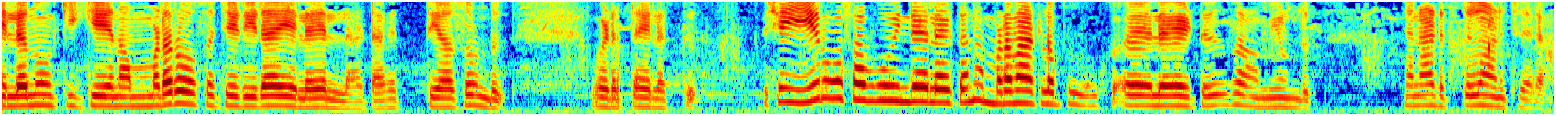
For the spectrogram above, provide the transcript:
ഇല നോക്കിക്കേ. നമ്മുടെ റോസാച്ചെടിയുടെ ഇലയല്ല കേട്ടോ. വ്യത്യാസമുണ്ട് ഇവിടുത്തെ ഇലക്ക്. പക്ഷേ ഈ റോസാപ്പൂവിന്റെ ഇലയൊക്കെ നമ്മുടെ നാട്ടിലെ പൂ ഇലയായിട്ട് സാമ്യമുണ്ട്. ഞാൻ അടുത്ത് കാണിച്ചു തരാം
